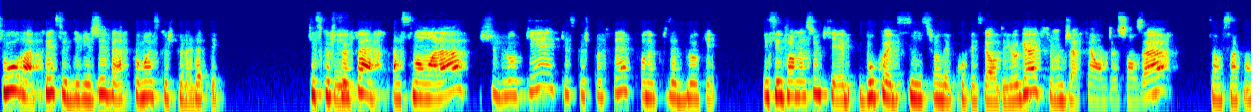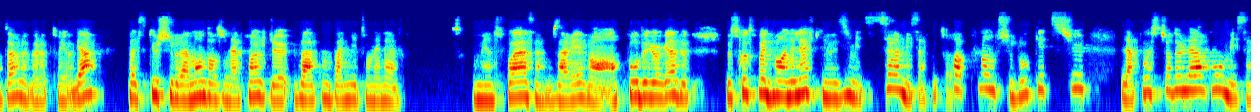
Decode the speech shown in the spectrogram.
pour après se diriger vers comment est-ce que je peux l'adapter. Qu'est-ce que je peux Mm. faire à ce moment-là? Je suis bloquée, qu'est-ce que je peux faire pour ne plus être bloquée? Et c'est une formation qui est beaucoup à destination des professeurs de yoga qui ont déjà fait en 200 heures, en 50 heures, Level Up Ton Yoga, parce que je suis vraiment dans une approche de va accompagner ton élève. Combien de fois ça nous arrive en, en cours de yoga de, de se retrouver devant un élève qui nous dit mais ça, mais ça fait trois plombes, je suis bloquée dessus, la posture de la roue, mais ça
